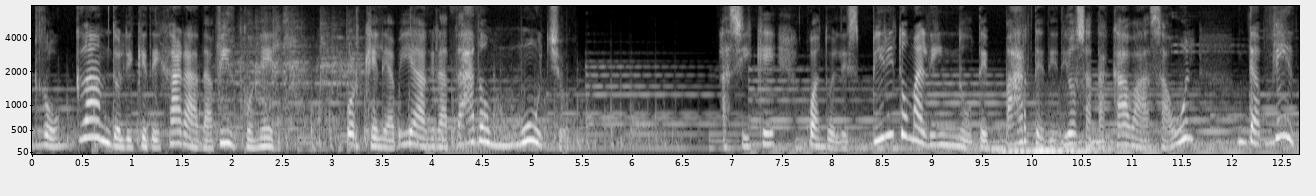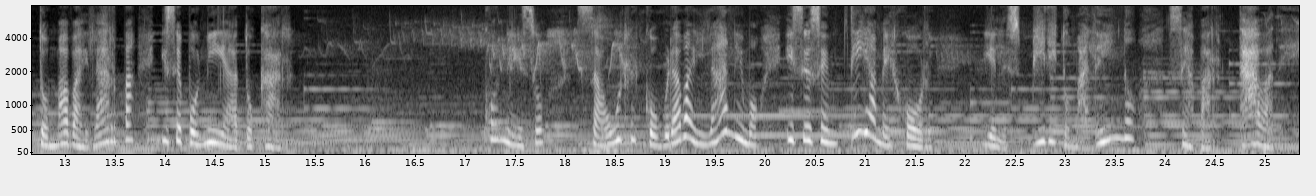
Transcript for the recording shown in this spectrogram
rogándole que dejara a David con él, porque le había agradado mucho. Así que cuando el espíritu maligno de parte de Dios atacaba a Saúl, David tomaba el arpa y se ponía a tocar. Con eso, Saúl recobraba el ánimo y se sentía mejor, y el espíritu maligno se apartaba de él.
